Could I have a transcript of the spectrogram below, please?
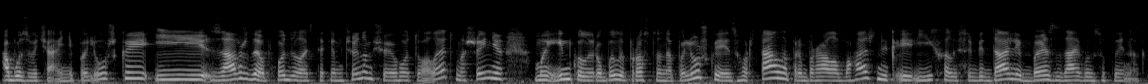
або звичайні пелюшки, і завжди обходилась таким чином, що його туалет в машині ми інколи робили просто на пелюшку, я її згортала, прибирала багажник і їхали собі далі без зайвих зупинок.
